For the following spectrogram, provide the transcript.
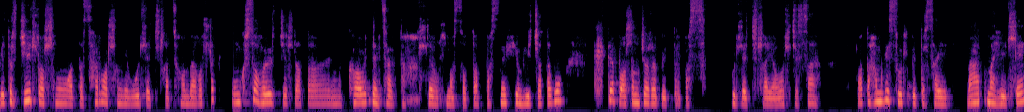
Бид нар жил болгон одоо сар болгон нэг үйл ажиллагаа зохион байгуулдаг. Өнгөрсөн 2 жилд одоо энэ ковидын цаг тархалтын улмаас одоо бас нэг юм хийж чадаагүй. Гэхдээ боломжоор бид нар бас үйл ажиллагаа явуулж ирсэн. Одоо хамгийн сүүл бид нар сая наадмаа хийлээ.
